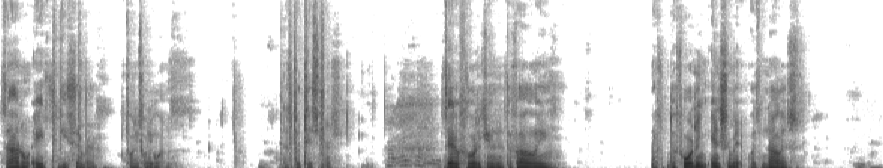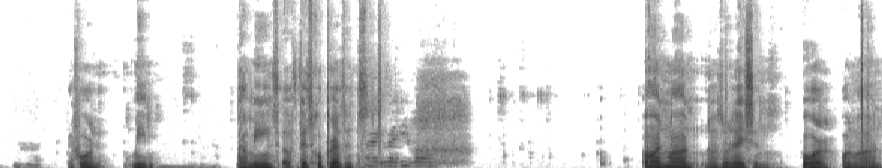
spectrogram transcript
Signed on 8th December 2021. That's petitioners. State of Florida County. The following the forging instrument was knowledge before me by means of physical presence. Alright, you ready to online notarization or online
